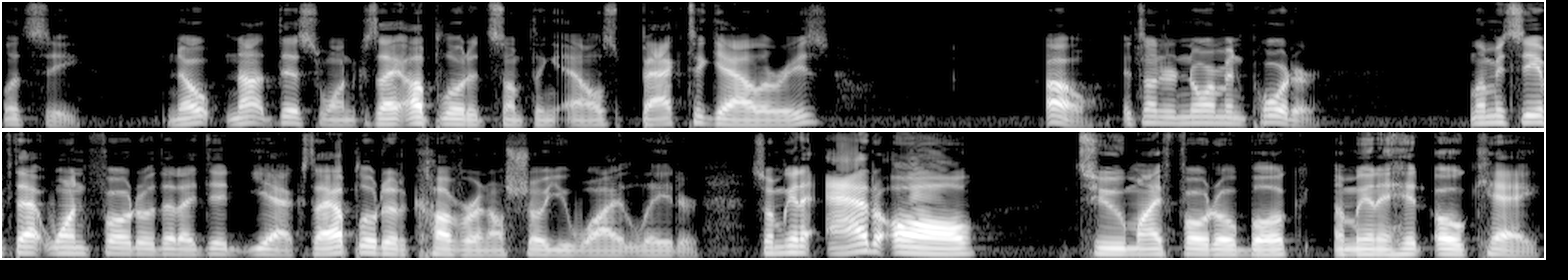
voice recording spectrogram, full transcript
Let's see. Nope, not this one because I uploaded something else. Back to galleries. Oh, it's under Norman Porter. Let me see if that one photo that I did, yeah, because I uploaded a cover and I'll show you why later. So I'm going to add all to my photo book. I'm going to hit OK.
